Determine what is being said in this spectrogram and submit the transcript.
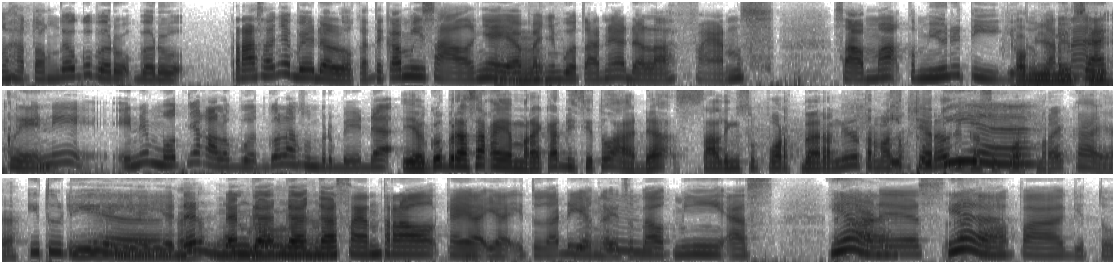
nggak atau enggak, gue baru baru rasanya beda loh. Ketika misalnya ya Mm-mm. penyebutannya adalah fans sama community gitu, Community. karena Exactly. ini ini moodnya kalau buat gue langsung berbeda. Iya, gue berasa kayak mereka di situ ada saling support bareng gitu, termasuk Itu Cheryl juga support mereka ya. Itu dia. Iya iya iya Kayak dan dan nggak nggak nggak sentral kayak ya itu tadi yang nggak it's about me as Yeah, artist yeah. atau apa gitu.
